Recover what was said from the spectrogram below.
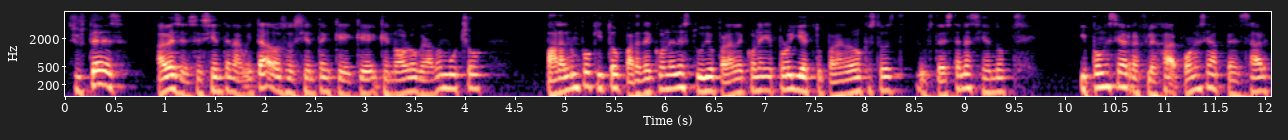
si ustedes a veces se sienten aguitados o sienten que, que, no han logrado mucho, párale un poquito, párale con el estudio, párale con el proyecto, párale lo que ustedes, ustedes están haciendo y pónganse a reflejar, pónganse a pensar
